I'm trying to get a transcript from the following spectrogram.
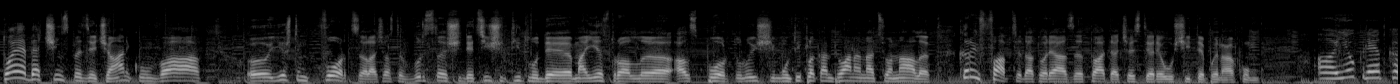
Tu ai abia 15 ani, cumva Uh, ești în forță la această vârstă și deții și titlul de maestru al, uh, al sportului și multiplă campioană națională. Cărui fapt se datorează toate aceste reușite până acum? Eu cred că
